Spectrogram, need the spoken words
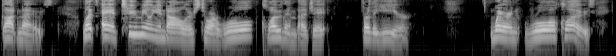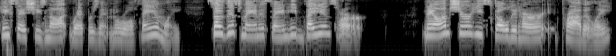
God knows. Let's add two million dollars to our rural clothing budget for the year. Wearing royal clothes. He says she's not representing the royal family. So this man is saying he bans her. Now I'm sure he scolded her privately.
